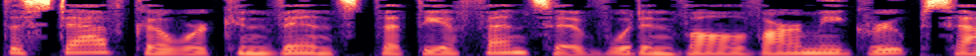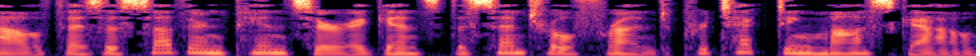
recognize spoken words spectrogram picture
The Stavka were convinced that the offensive would involve Army Group South as a southern pincer against the Central Front protecting Moscow.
